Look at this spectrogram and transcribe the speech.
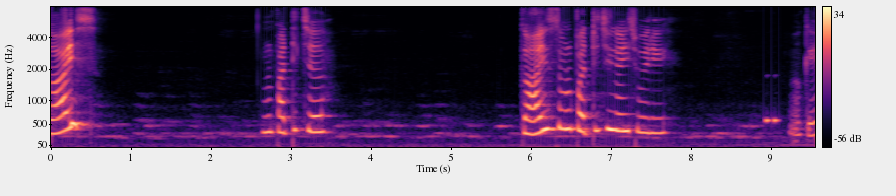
ഗായ്സ് നമ്മൾ പറ്റിച്ച് ഗായ്സ് നമ്മൾ പറ്റിച്ച് ഗൈസ് ഒരു ഓക്കെ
